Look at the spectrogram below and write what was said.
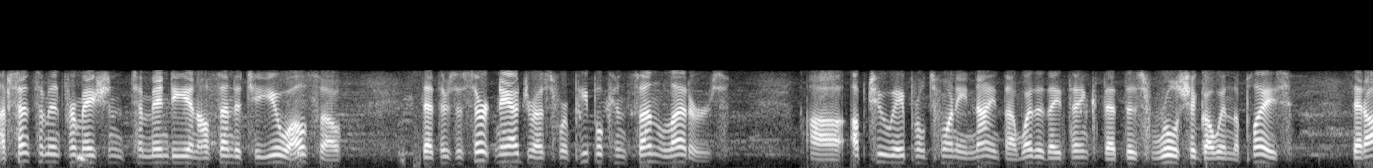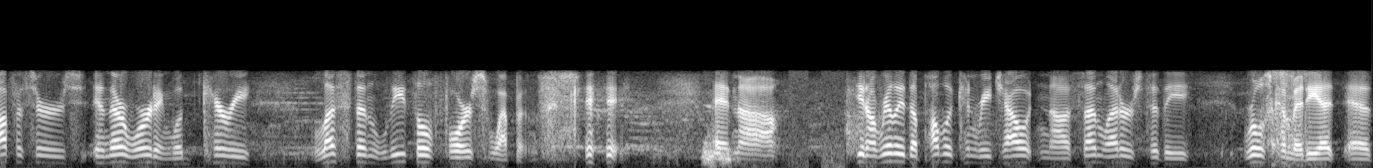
I've sent some information to Mindi, and I'll send it to you also. That there's a certain address where people can send letters uh, up to April 29th on whether they think that this rule should go into place. That officers, in their wording, would carry less than lethal force weapons. and uh you know, really the public can reach out and uh send letters to the rules committee at, at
